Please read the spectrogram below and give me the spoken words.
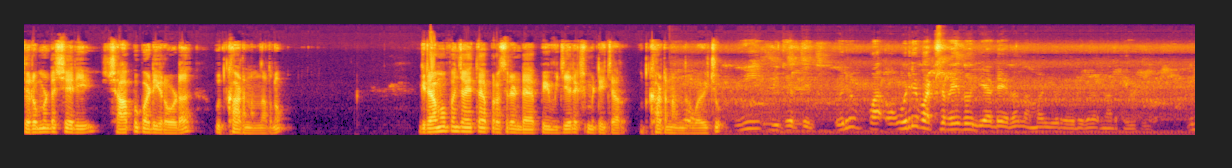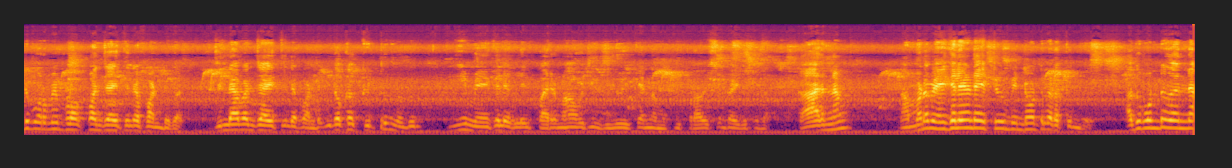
ചെറുമുണ്ടശ്ശേരി ഷാപ്പുപടി റോഡ് ഉദ്ഘാടനം നടന്നു. ഗ്രാമപഞ്ചായത്ത് പ്രസിഡന്റ് പി വിജയലക്ഷ്മി ടീച്ചർ ഉദ്ഘാടനം നിർവഹിച്ചു. ഈ വിധത്തിൽ ഒരു ഒരു പക്ഷഭേദവും ഇല്ലാതെയാണ് നമ്മൾ ഈ റോഡുകൾ നടത്തിയിട്ടുള്ളത് ഇതിന് പുറമെ ബ്ലോക്ക് പഞ്ചായത്തിന്റെ ഫണ്ടുകൾ ജില്ലാ പഞ്ചായത്തിന്റെ ഫണ്ട് ഇതൊക്കെ കിട്ടുന്നതും ഈ മേഖലകളിൽ പരമാവധി ഉപയോഗിക്കാൻ നമുക്ക് ഇപ്രാവശ്യം കഴിഞ്ഞിട്ടുണ്ട്. കാരണം നമ്മുടെ മേഖലയാണ് ഏറ്റവും പിന്നോട്ട് കിടക്കുന്നത്. അതുകൊണ്ട് തന്നെ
